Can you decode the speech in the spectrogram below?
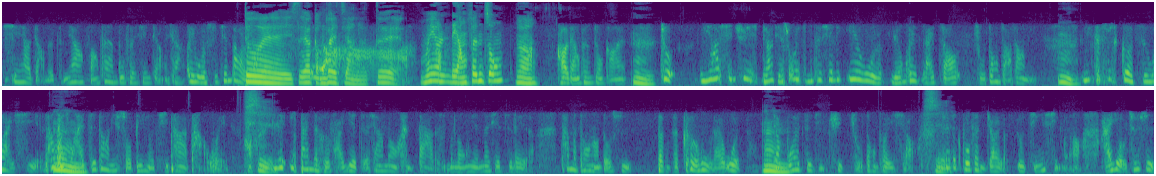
先要讲的怎么样防范的部分先讲一下。哎，我时间到了，对，所以要赶快讲了，对，我们有两分钟，嗯，好，两分钟，赶快，嗯，就。你要先去了解说，为什么这些业务员会来找主动找上你？嗯，你可是个资外泄，他为什么还知道你手边有其他的塔位？好，是因为一般的合法业者，像那种很大的什么龙岩那些之类的，他们通常都是等着客户来问，比较不会自己去主动推销。是，所以这个部分你就要有有警醒了啊。还有就是，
